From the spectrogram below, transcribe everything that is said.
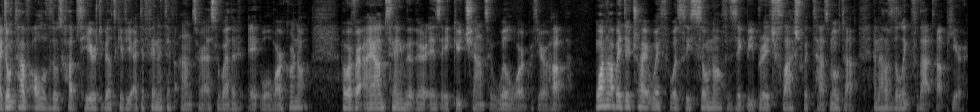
I don't have all of those hubs here to be able to give you a definitive answer as to whether it will work or not. However, I am saying that there is a good chance it will work with your hub. One hub I did try it with was the Sonoff Zigbee Bridge flashed with Tasmota, and I'll have the link for that up here.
